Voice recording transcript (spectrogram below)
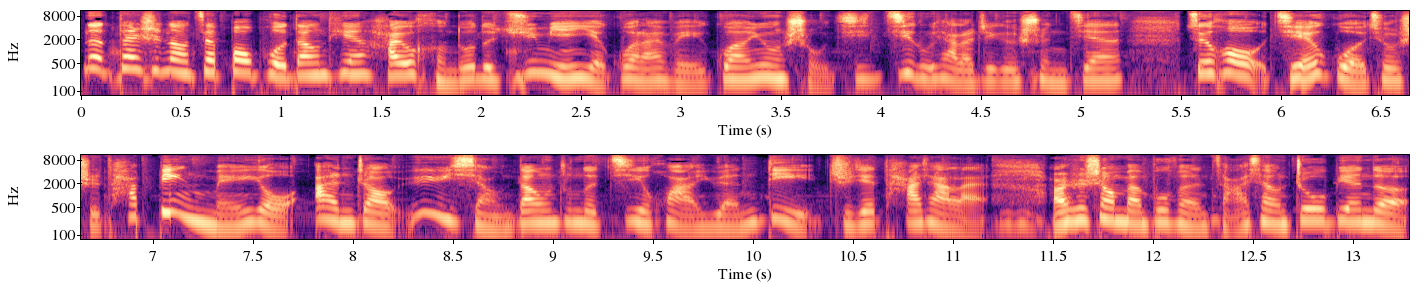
那但是呢，在爆破当天，还有很多的居民也过来围观，用手机记录下了这个瞬间。最后结果就是，他并没有按照预想当中的计划原地直接塌塌。下来，而是上半部分砸向周边的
